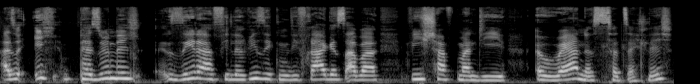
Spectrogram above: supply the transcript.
Also ich persönlich sehe da viele Risiken. Die Frage ist aber, wie schafft man die Awareness tatsächlich,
